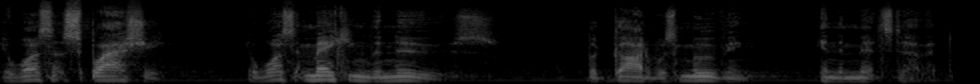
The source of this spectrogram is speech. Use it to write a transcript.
It wasn't splashy, It wasn't making the news, but God was moving in the midst of it.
